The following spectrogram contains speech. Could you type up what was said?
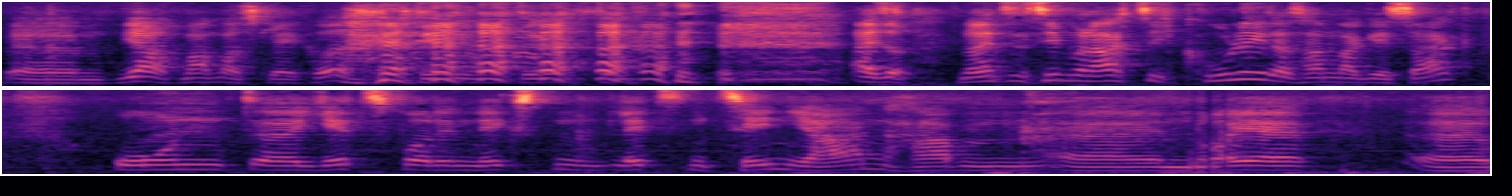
Ähm, ja, machen wir es gleich. also 1987 Cooley, das haben wir gesagt. Und äh, jetzt vor den nächsten, letzten zehn Jahren haben äh, neue äh,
